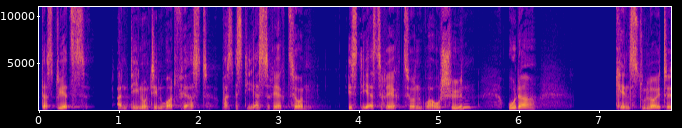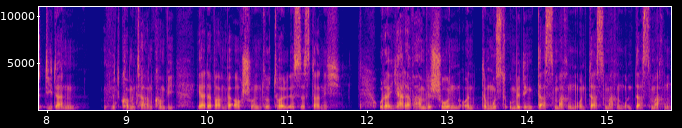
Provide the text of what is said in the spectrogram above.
dass du jetzt an den und den Ort fährst. Was ist die erste Reaktion? Ist die erste Reaktion, wow, schön? Oder kennst du Leute, die dann mit Kommentaren kommen wie, ja, da waren wir auch schon, so toll ist es da nicht. Oder ja, da waren wir schon und da musst du unbedingt das machen und das machen und das machen.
